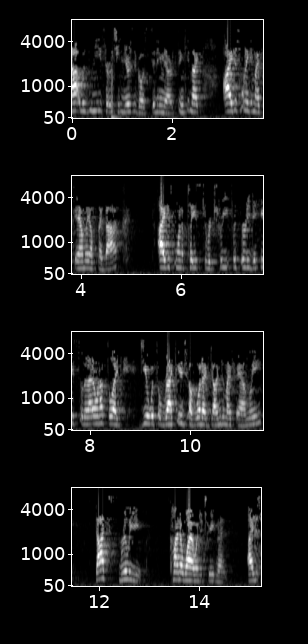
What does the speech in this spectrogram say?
that was me 13 years ago sitting there thinking like I just want to get my family off my back. I just want a place to retreat for 30 days so that I don't have to like deal with the wreckage of what I've done to my family. That's really kind of why I went to treatment. I just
